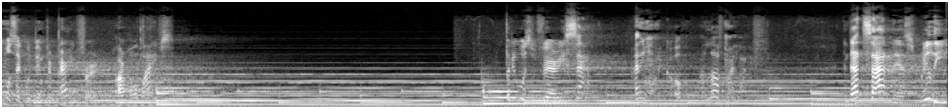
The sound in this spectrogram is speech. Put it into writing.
Almost like we've been preparing for our whole lives. But it was very sad. I didn't want to go. I love my life. And that sadness really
